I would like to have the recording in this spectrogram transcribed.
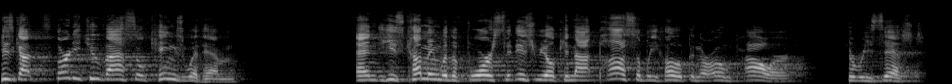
He's got 32 vassal kings with him. And he's coming with a force that Israel cannot possibly hope in their own power to resist.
